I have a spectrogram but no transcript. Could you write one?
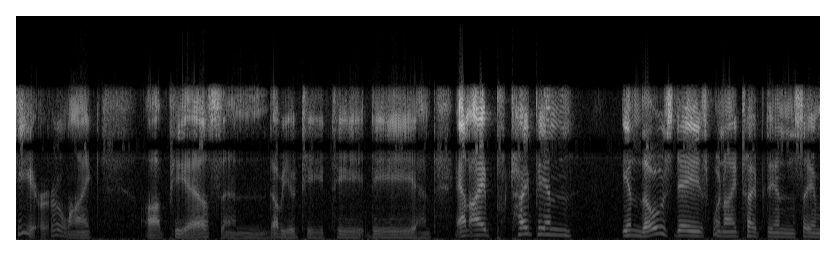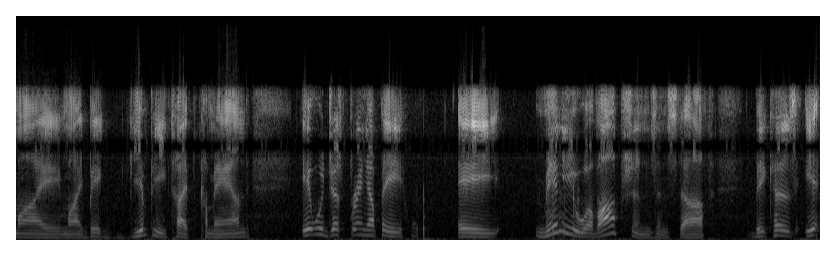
here, like uh, PS and WTTD, and and I type in in those days when I typed in, say, my my big Gimpy type command, it would just bring up a a menu of options and stuff because it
